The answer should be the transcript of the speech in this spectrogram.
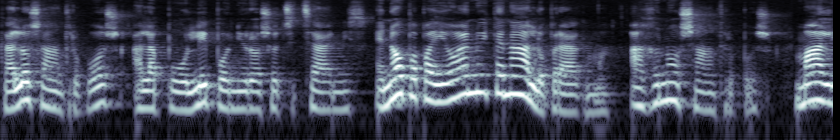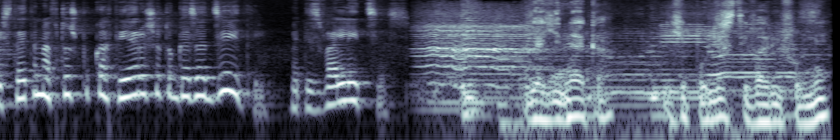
Καλός άνθρωπος, αλλά πολύ πονηρός ο Τσιτσάνης. Ενώ ο Παπαϊωάννου ήταν άλλο πράγμα. Αγνός άνθρωπος. Μάλιστα ήταν αυτός που καθιέρωσε τον Καζατζίδη με τις βαλίτσες. Για γυναίκα είχε πολύ στιβαρή φωνή,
